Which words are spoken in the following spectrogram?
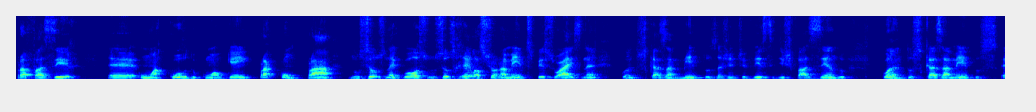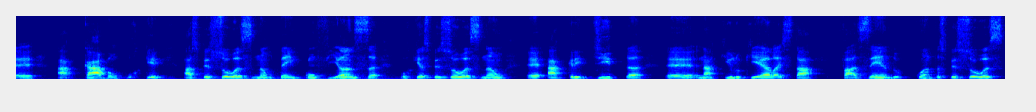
Para fazer é, um acordo com alguém, para comprar nos seus negócios, nos seus relacionamentos pessoais, né? Quantos casamentos a gente vê se desfazendo? Quantos casamentos é, acabam porque as pessoas não têm confiança, porque as pessoas não é, acreditam é, naquilo que ela está fazendo, quantas pessoas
